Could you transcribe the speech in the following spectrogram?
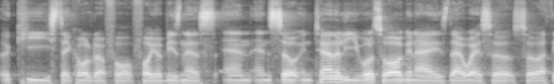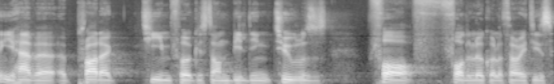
a key stakeholder for, for your business. And, and so internally, you also organize that way. So, so I think you have a, a product team focused on building tools for for the local authorities.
